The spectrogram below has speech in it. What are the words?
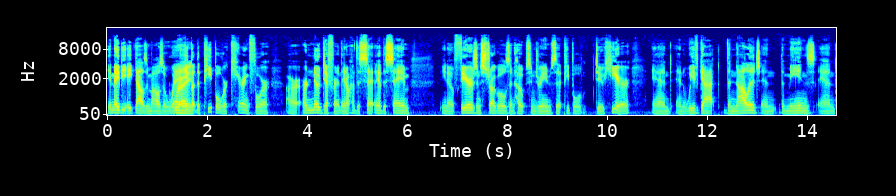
it may be eight thousand miles away, Right. but the people we're caring for are are no different. They don't have the sa- they have the same you know fears and struggles and hopes and dreams that people do here and and we've got the knowledge and the means and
